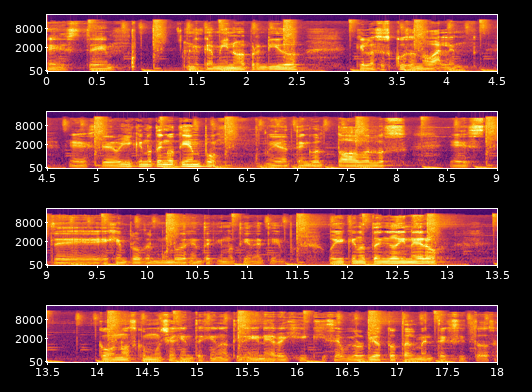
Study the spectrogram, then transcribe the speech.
Este, en el camino he aprendido que las excusas no valen. Este, oye, que no tengo tiempo. Mira, tengo todos los este, ejemplos del mundo de gente que no tiene tiempo. Oye, que no tengo dinero. Conozco mucha gente que no tiene dinero y que, se volvió totalmente exitosa.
